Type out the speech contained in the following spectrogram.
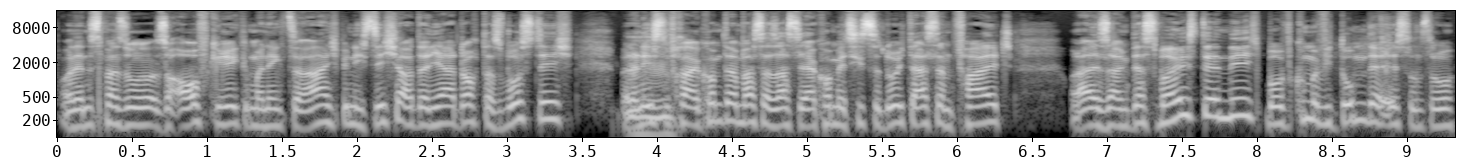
und dann ist man so, so aufgeregt und man denkt so, ah, ich bin nicht sicher und dann, ja, doch, das wusste ich. Bei der Mhm. nächsten Frage kommt dann was, da sagst du, ja, komm, jetzt ziehst du durch, da ist dann falsch. Und alle sagen, das weiß der nicht. Boah, guck mal, wie dumm der ist und so.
